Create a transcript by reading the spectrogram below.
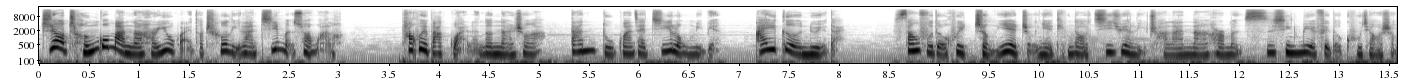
只要成功把男孩诱拐到车里，那基本算完了。他会把拐来的男生啊。单独关在鸡笼里边，挨个虐待。桑福德会整夜整夜听到鸡圈里传来男孩们撕心裂肺的哭叫声，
